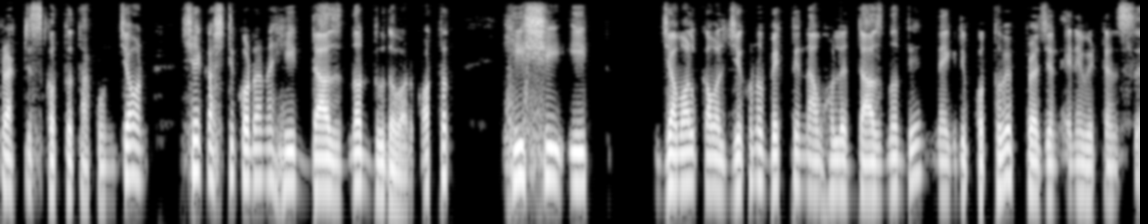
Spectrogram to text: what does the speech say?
প্র্যাকটিস করতে থাকুন। যেমন, সে কাজটি করে না he does not do the work অর্থাৎ he she it Jamal, Kamal যে কোনো ব্যক্তির নাম হলে ডাজ নট দিয়ে নেগেটিভ করতে হবে প্রেজেন্ট এনিভিটেন্সে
